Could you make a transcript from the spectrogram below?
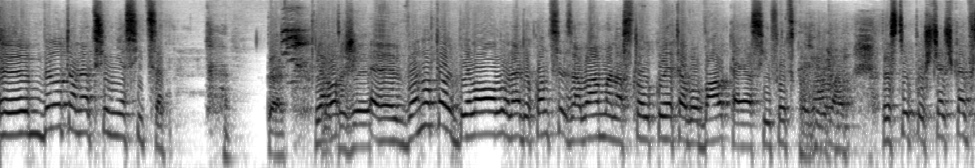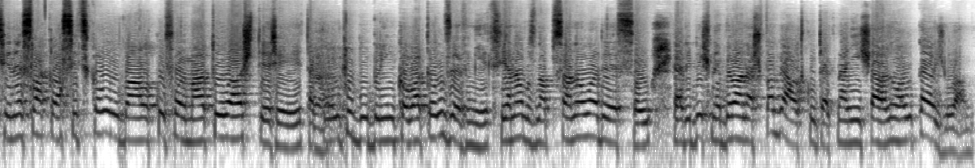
Ehm, Bylo to na tři měsíce. Tak, Jo, protože... eh, ono to bylo, ona dokonce za váma na stolku je ta obálka, já si ji fotkovávám. Prostě pošťačka přinesla klasickou obálku formátu A4, takovou tu bublinkovatou zevnitř, jenom s napsanou adresou. Já kdybych nebyla na špagátku, tak na ní šáhnu a ukážu vám.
